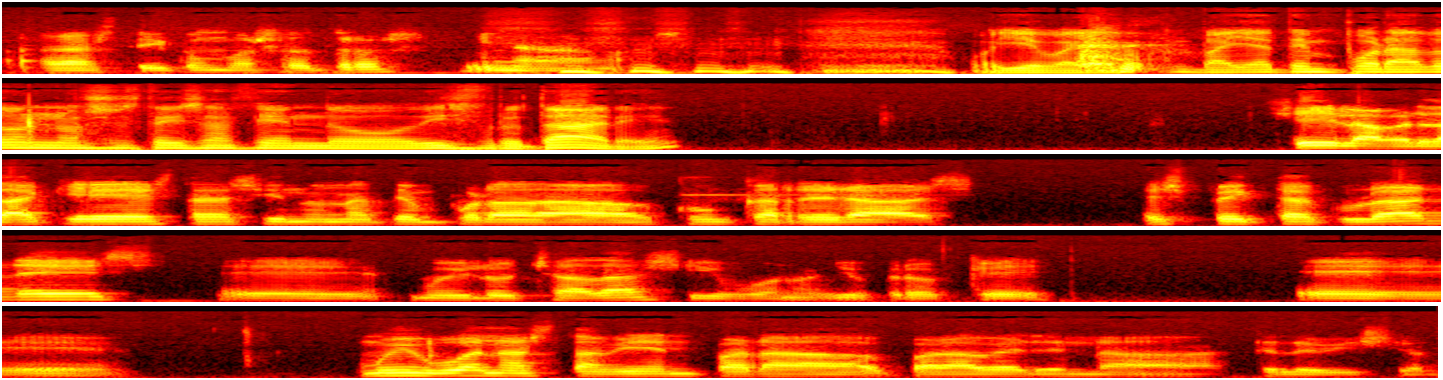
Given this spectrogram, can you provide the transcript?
ahora estoy con vosotros y nada más. Oye, vaya, vaya temporadón nos estáis haciendo disfrutar, ¿eh? Sí, la verdad que está siendo una temporada con carreras espectaculares, eh, muy luchadas y bueno, yo creo que eh, muy buenas también para, para ver en la televisión.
